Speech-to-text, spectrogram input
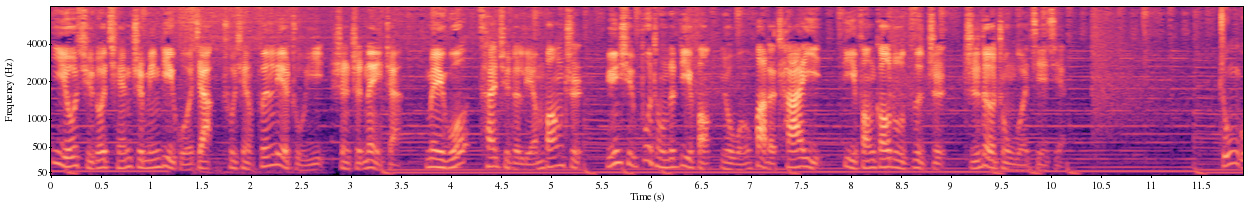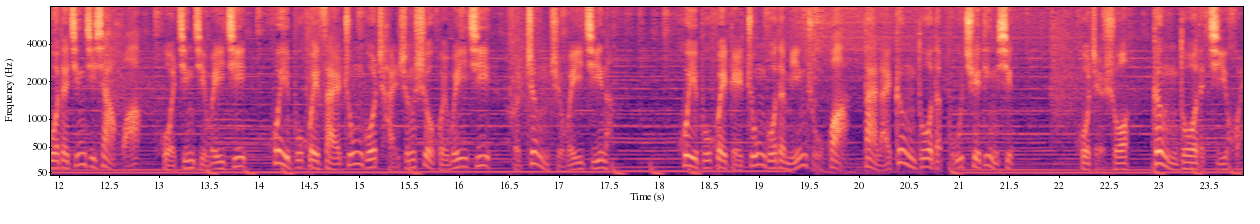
亦有许多前殖民地国家出现分裂主义，甚至内战。美国采取的联邦制，允许不同的地方有文化的差异，地方高度自治，值得中国借鉴。中国的经济下滑或经济危机，会不会在中国产生社会危机和政治危机呢？会不会给中国的民主化带来更多的不确定性，或者说更多的机会？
